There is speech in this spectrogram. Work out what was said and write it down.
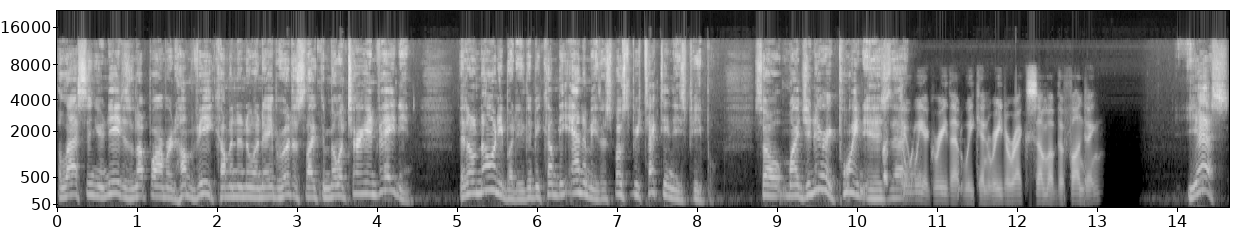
The last thing you need is an up armored Humvee coming into a neighborhood. It's like the military invading. They don't know anybody. They become the enemy. They're supposed to be protecting these people. So my generic point is But that do we agree that we can redirect some of the funding? yes,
